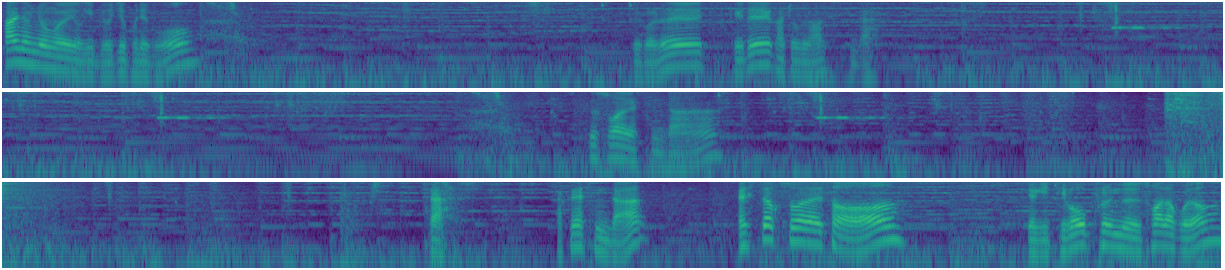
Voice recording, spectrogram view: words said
하얀용룡을 여기 묘지에 보내고 이거를 두 개를 가져오도록 하겠습니다. 수고하겠습니다. 자, 다 끝냈습니다. 백석 소환해서 여기 디버프는 소환하고요.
